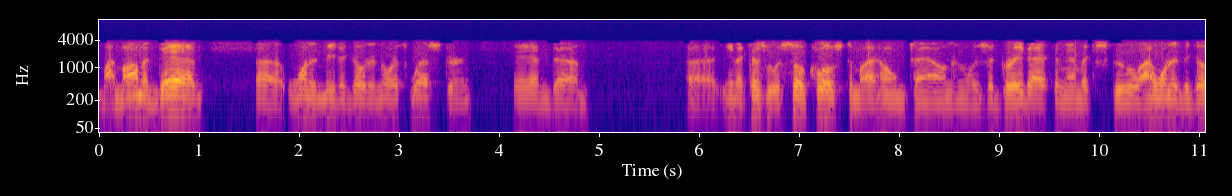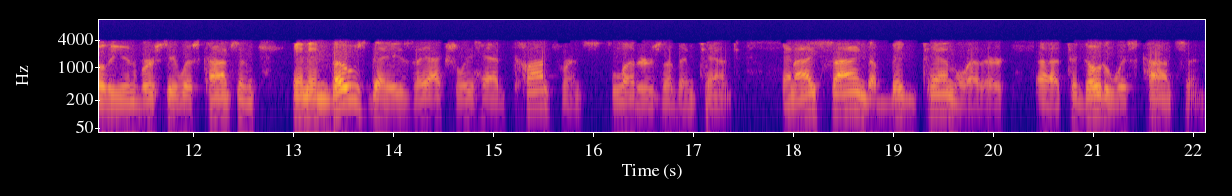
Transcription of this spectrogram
my mom and dad uh, wanted me to go to Northwestern, and um, uh, you know, because it was so close to my hometown and was a great academic school. I wanted to go to the University of Wisconsin, and in those days they actually had conference letters of intent, and I signed a Big Ten letter uh, to go to Wisconsin.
